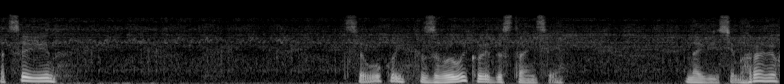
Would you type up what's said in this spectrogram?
А це він. Це окунь з великої дистанції. На 8 грамів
